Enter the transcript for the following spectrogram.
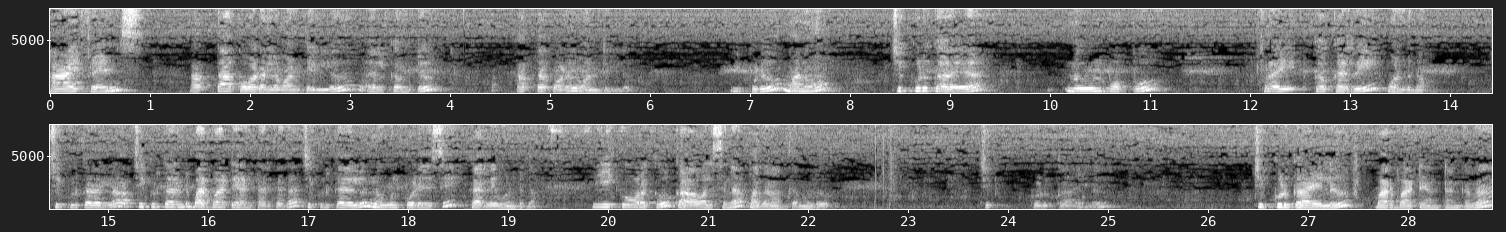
హాయ్ ఫ్రెండ్స్ అత్తా కోడళ్ళ వంటిల్లు. వెల్కమ్ టు అత్తా కోడల వంటిల్లు. ఇప్పుడు మనం చిక్కుడుకాయ నువ్వుల పప్పు ఫ్రై కర్రీ వండుదాం. చిక్కుడుకాయల్లో చిక్కుడుకాయ అంటే బర్బాటి అంటారు కదా చిక్కుడుకాయలు నువ్వుల పొడి వేసి కర్రీ వండుదాం. ఈ కూరకు కావలసిన పదార్థములు చిక్కుడుకాయలు. చిక్కుడుకాయలు బర్బాటి అంటాం కదా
